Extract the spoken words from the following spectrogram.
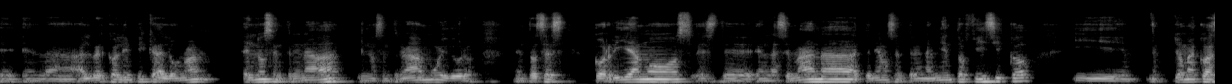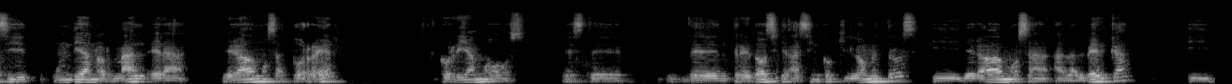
en la alberca olímpica del UNO. Él nos entrenaba y nos entrenaba muy duro. Entonces, corríamos este, en la semana, teníamos entrenamiento físico y yo me acuerdo así, un día normal era llegábamos a correr, corríamos este, de entre 2 a 5 kilómetros y llegábamos a, la alberca y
